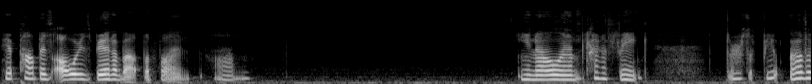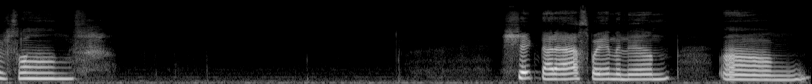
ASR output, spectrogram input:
hip hop has always been about the fun. Um, you know, and I'm trying to think. There's a few other songs. Shake That Ass by Eminem. Um,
